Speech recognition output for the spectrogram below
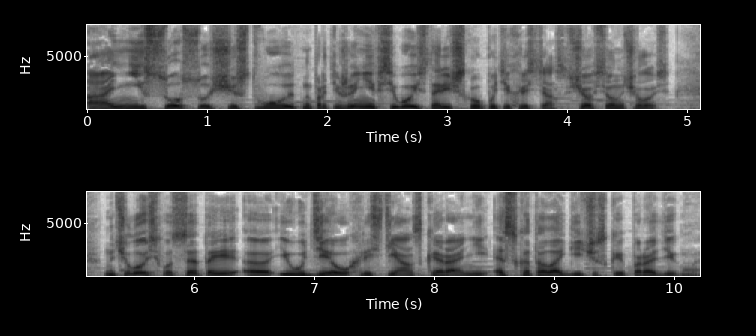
А они сосуществуют на протяжении всего исторического пути христианства. С чего все началось? Началось вот с этой э, иудео-христианской ранней эсхатологической парадигмы.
